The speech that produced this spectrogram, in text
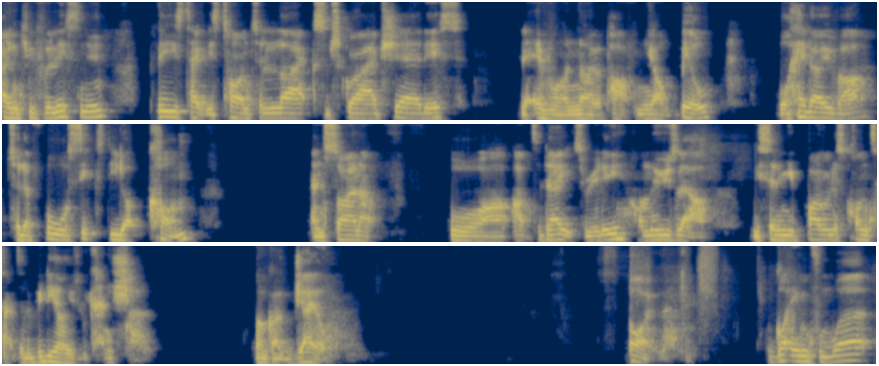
Thank you for listening. Please take this time to like, subscribe, share this, let everyone know apart from the old Bill, or head over to the 460.com and sign up for our up to dates, really, on newsletter. We're sending you bonus contact to the videos we can show. I'll go jail. So, got in from work,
